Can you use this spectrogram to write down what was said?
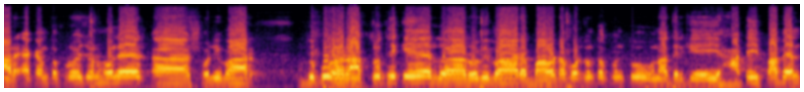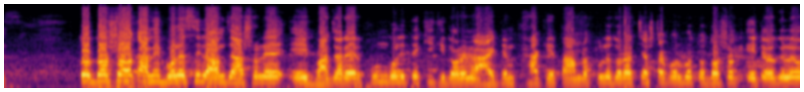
আর একান্ত প্রয়োজন হলে শনিবার দুপুর রাত্র থেকে রবিবার বারোটা পর্যন্ত কিন্তু ওনাদেরকে এই হাটেই পাবেন। তো দর্শক, আমি বলেছিলাম যে আসলে এই বাজারের কোন গলিতে কি কি ধরনের আইটেম থাকে তা আমরা তুলে ধরার চেষ্টা করব। তো দর্শক এটা গেলেও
